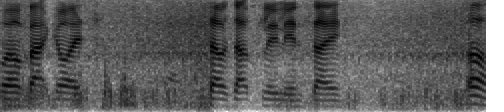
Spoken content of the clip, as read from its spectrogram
Well, I'm back, guys. That was absolutely insane. Oh,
